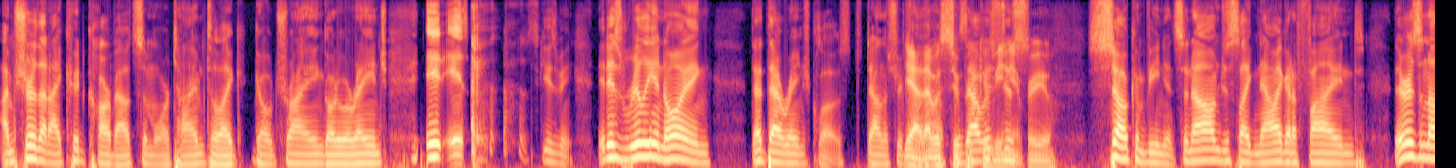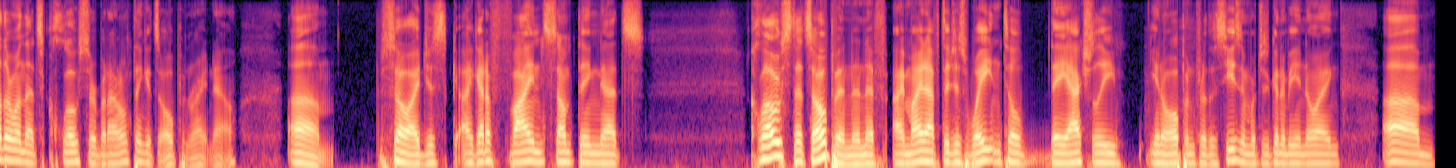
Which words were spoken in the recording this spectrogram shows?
I'm sure that I could carve out some more time to like go try and go to a range. It is excuse me. It is really annoying that that range closed down the street. Yeah, that was super that convenient just- for you. so convenient. So now I'm just like now I gotta find. There is another one that's closer, but I don't think it's open right now. Um, so I just I gotta find something that's close that's open, and if I might have to just wait until they actually you know open for the season, which is gonna be annoying. Um,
